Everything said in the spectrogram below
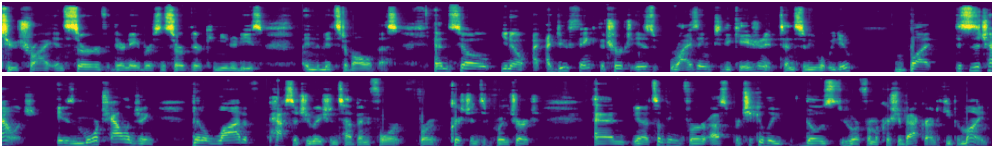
to try and serve their neighbors and serve their communities in the midst of all of this. And so, you know, I, I do think the church is rising to the occasion. It tends to be what we do. But this is a challenge. It is more challenging than a lot of past situations have been for, for Christians and for the church. And, you know, it's something for us, particularly those who are from a Christian background, to keep in mind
